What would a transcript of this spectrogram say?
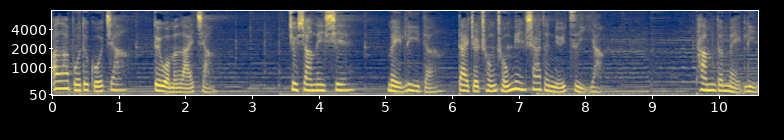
阿拉伯的国家对我们来讲，就像那些美丽的、戴着重重面纱的女子一样，她们的美丽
